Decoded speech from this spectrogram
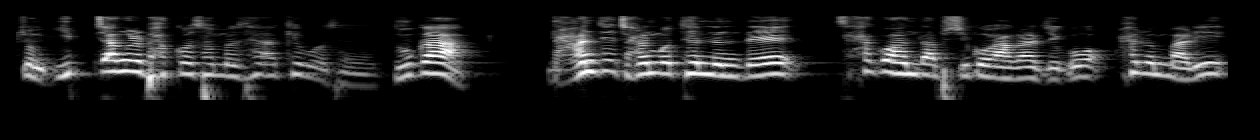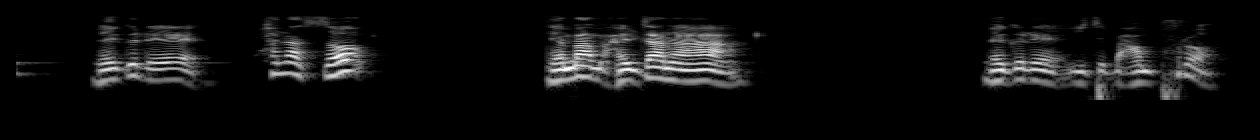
좀 입장을 바꿔서 한번 생각해 보세요. 누가 나한테 잘못했는데 사과한답시고 와가지고 하는 말이 왜 그래 화났어? 내 마음 알잖아. 왜 그래 이제 마음 풀어.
